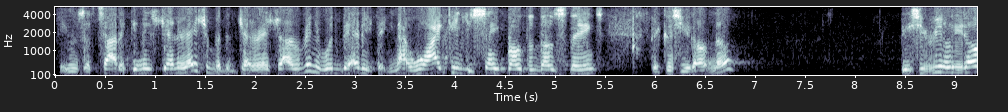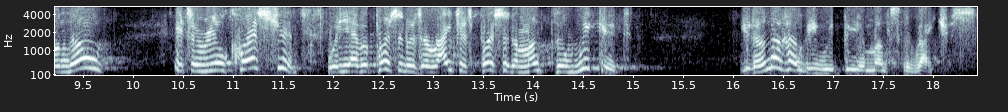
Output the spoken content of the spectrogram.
he was a tzaddik in his generation, but the generation of Avinu wouldn't be anything. Now, why can you say both of those things? Because you don't know. Because you really don't know. It's a real question. When you have a person who's a righteous person amongst the wicked, you don't know how he would be amongst the righteous.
